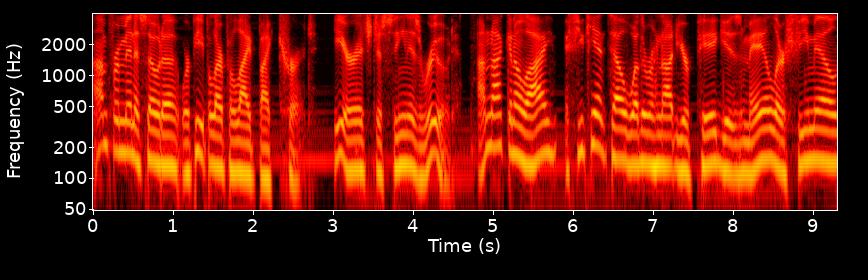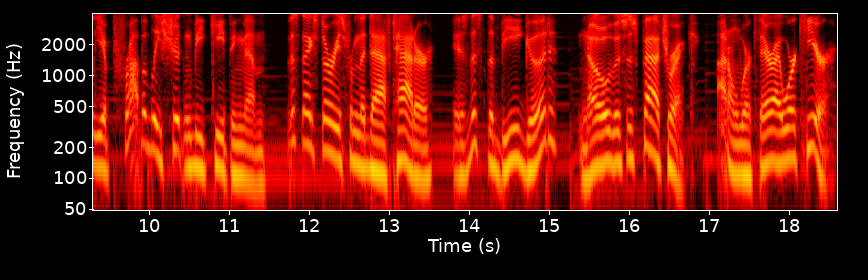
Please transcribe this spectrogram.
I'm from Minnesota, where people are polite by Kurt. Here, it's just seen as rude. I'm not gonna lie, if you can't tell whether or not your pig is male or female, you probably shouldn't be keeping them. This next story is from the Daft Hatter. Is this the B.Good? No, this is Patrick. I don't work there, I work here.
